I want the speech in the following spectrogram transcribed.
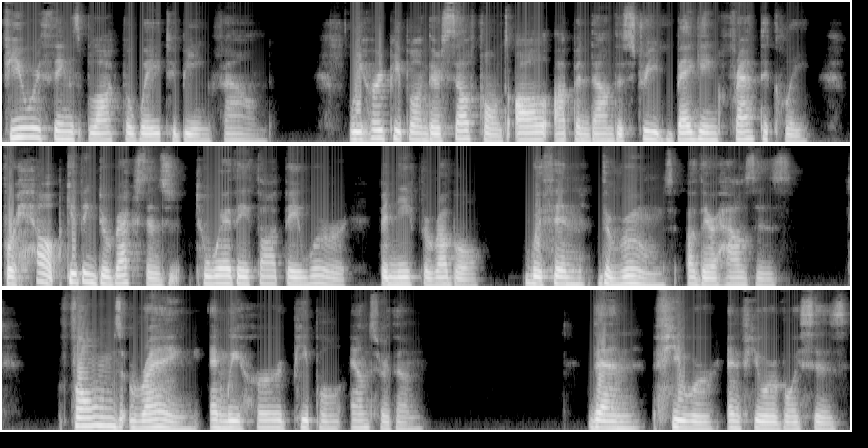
fewer things blocked the way to being found. We heard people on their cell phones all up and down the street begging frantically for help, giving directions to where they thought they were beneath the rubble within the rooms of their houses. Phones rang and we heard people answer them. Then fewer and fewer voices.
